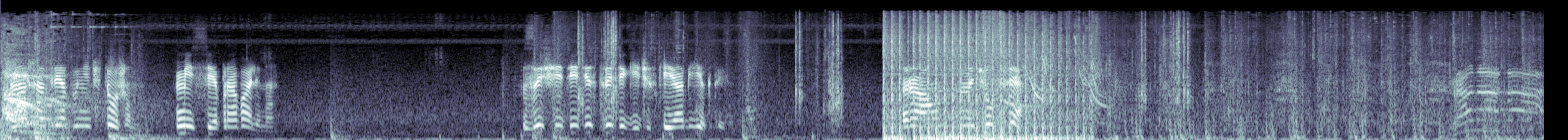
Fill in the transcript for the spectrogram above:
Наш отряд уничтожен. Миссия провалена. Защитите стратегические объекты. Раунд начался. Граната!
